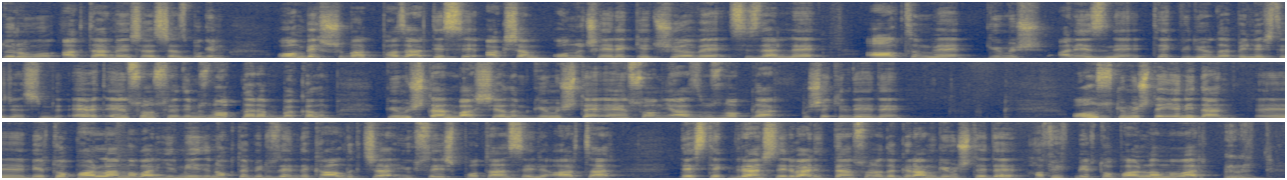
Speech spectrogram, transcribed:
durumu aktarmaya çalışacağız. Bugün 15 Şubat pazartesi akşam 10'u çeyrek geçiyor ve sizlerle altın ve gümüş analizini tek videoda birleştireceğiz şimdi. Evet en son söylediğimiz notlara bir bakalım. Gümüşten başlayalım. Gümüşte en son yazdığımız notlar bu şekildeydi. Ons gümüşte yeniden e, bir toparlanma var. 27.1 üzerinde kaldıkça yükseliş potansiyeli artar. Destek dirençleri verdikten sonra da gram gümüşte de hafif bir toparlanma var.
